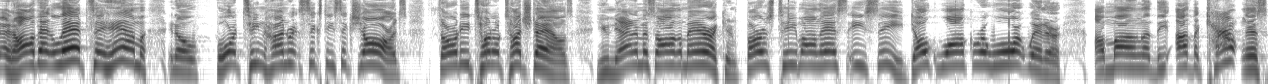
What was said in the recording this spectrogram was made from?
and all that led to him, you know, 1,466 yards, 30 total touchdowns, unanimous All American, first team All SEC, Doak Walker Award winner, among the other countless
